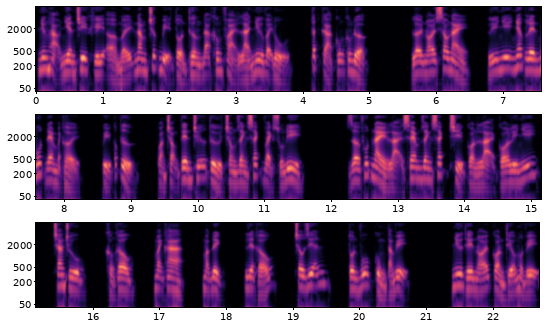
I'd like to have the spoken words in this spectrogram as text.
nhưng hạo nhiên chi khí ở mấy năm trước bị tổn thương đã không phải là như vậy đủ, tất cả cũng không được. Lời nói sau này, Lý Nhi nhắc lên bút đem bạch khởi, quỷ cốc tử, quản trọng tên chữ từ trong danh sách vạch xuống đi. Giờ phút này lại xem danh sách chỉ còn lại có Lý Nhĩ, Trang Chu, Khổng Khâu, Mạnh Kha, Mặc Địch, Liệt Khấu, Châu Diễn, Tôn Vũ cùng tám vị. Như thế nói còn thiếu một vị.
